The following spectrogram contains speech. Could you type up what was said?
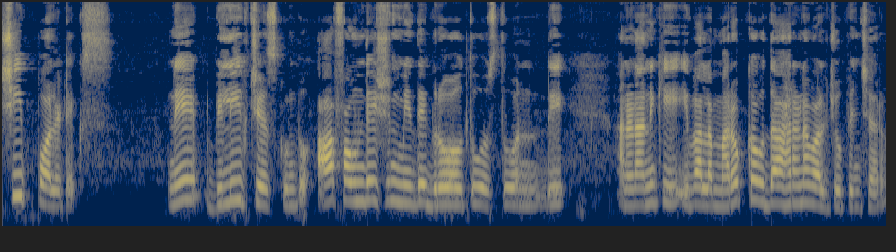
చీప్ పాలిటిక్స్ నే బిలీవ్ చేసుకుంటూ ఆ ఫౌండేషన్ మీదే గ్రో అవుతూ వస్తూ ఉంది అనడానికి ఇవాళ మరొక ఉదాహరణ వాళ్ళు చూపించారు.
